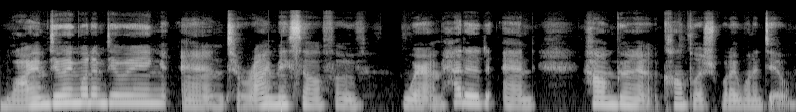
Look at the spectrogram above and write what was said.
why I'm doing what I'm doing and to remind myself of where I'm headed and how I'm going to accomplish what I want to do.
